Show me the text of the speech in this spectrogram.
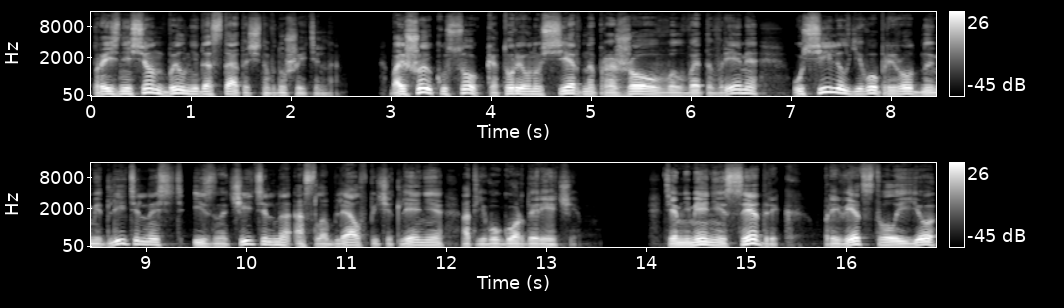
произнесен был недостаточно внушительно. Большой кусок, который он усердно прожевывал в это время, усилил его природную медлительность и значительно ослаблял впечатление от его гордой речи. Тем не менее, Седрик приветствовал ее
